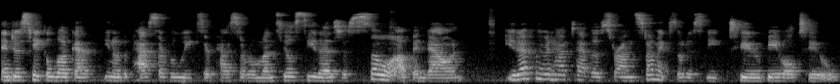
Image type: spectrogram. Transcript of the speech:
and just take a look at you know the past several weeks or past several months, you'll see that it's just so up and down. You definitely would have to have a strong stomach, so to speak, to be able to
